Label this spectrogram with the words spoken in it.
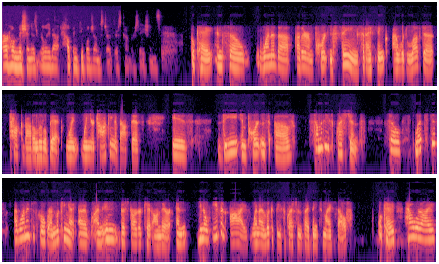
our whole mission is really about helping people jumpstart those conversations. Okay, and so one of the other important things that I think I would love to talk about a little bit when when you're talking about this is the importance of some of these questions. So let's just I want to just go over. I'm looking at, uh, I'm in the starter kit on there, and you know, even I, when I look at these questions, I think to myself, okay, how would I,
